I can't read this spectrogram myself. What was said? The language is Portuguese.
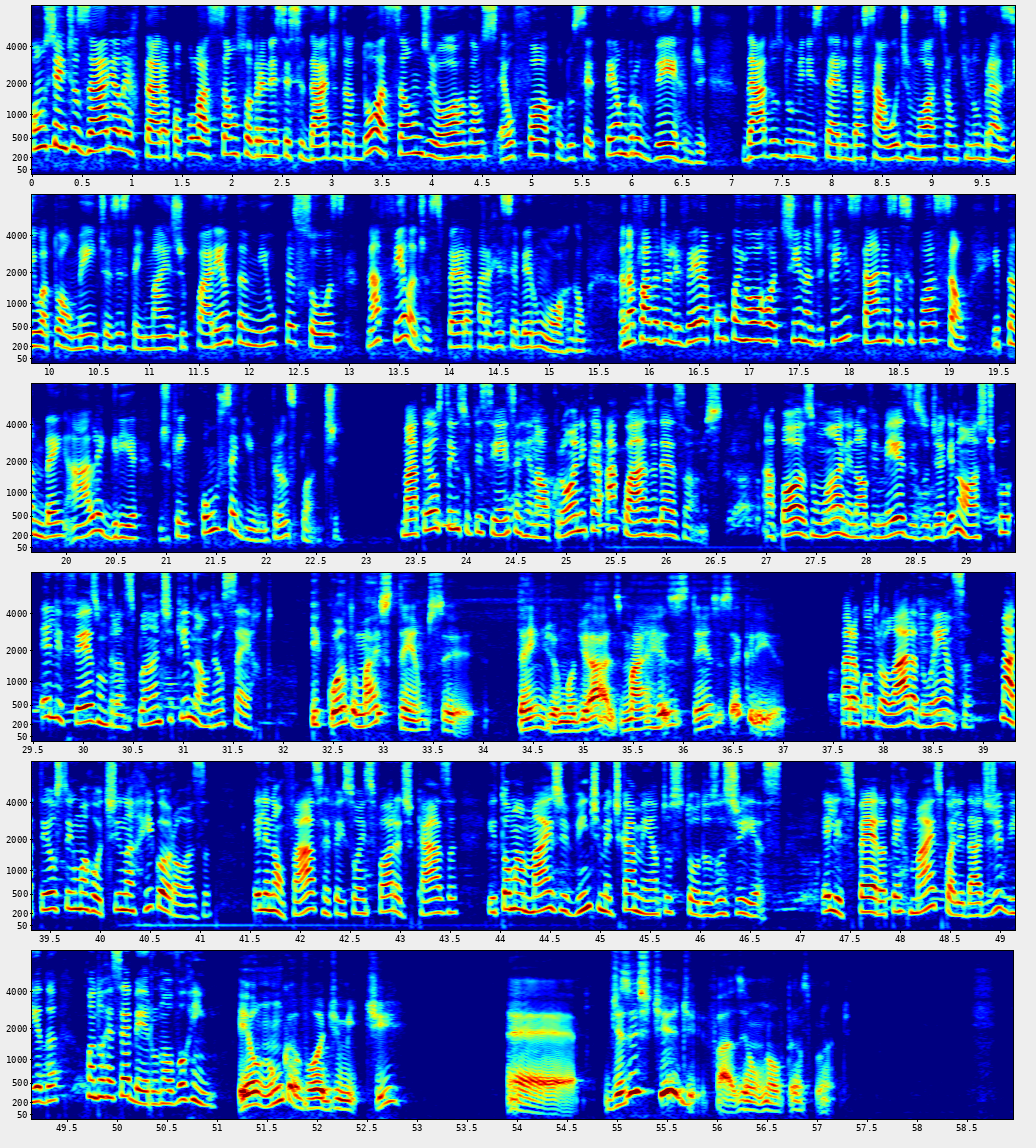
Conscientizar e alertar a população sobre a necessidade da doação de órgãos é o foco do Setembro Verde. Dados do Ministério da Saúde mostram que no Brasil atualmente existem mais de 40 mil pessoas na fila de espera para receber um órgão. Ana Flávia de Oliveira acompanhou a rotina de quem está nessa situação e também a alegria de quem conseguiu um transplante. Matheus tem insuficiência renal crônica há quase 10 anos. Após um ano e nove meses do diagnóstico, ele fez um transplante que não deu certo. E quanto mais tempo você tem de hemodiálise, mais resistência você cria. Para controlar a doença, Matheus tem uma rotina rigorosa. Ele não faz refeições fora de casa e toma mais de 20 medicamentos todos os dias. Ele espera ter mais qualidade de vida quando receber o novo rim. Eu nunca vou admitir é, desistir de fazer um novo transplante.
